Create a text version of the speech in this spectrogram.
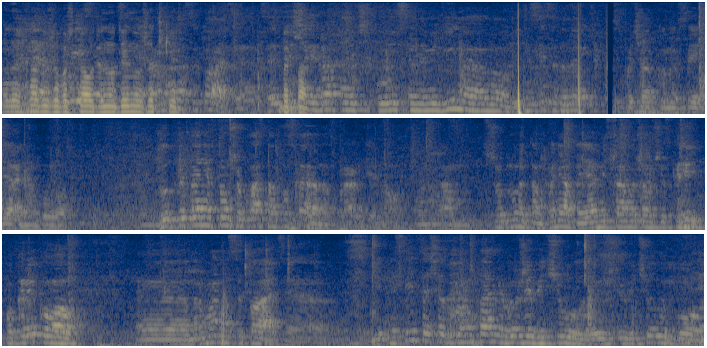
Але гра дуже важка, один-один вже таке. Ситуація. Це Борьба. більше гра получиться не медійна, ну, віднесіться до неї. Спочатку не все ідеально було. Тут питання в тому, що класна атмосфера насправді. Ну, там, щоб, ну, там, понятно, я місцями там щось покрикував. Е, нормальна ситуація. Віднесіться ще з другим ви вже відчули, ви вже відчули поле,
